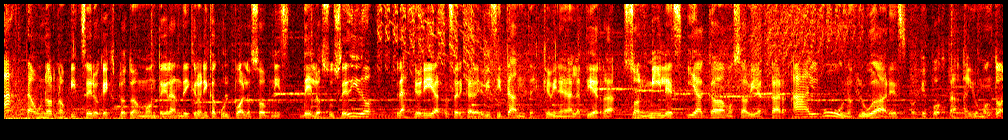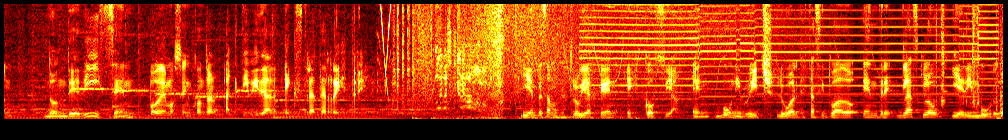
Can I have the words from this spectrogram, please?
hasta un horno pizzero que explotó en Monte Grande y Crónica culpó a los ovnis de lo sucedido, las teorías acerca de visitantes que vienen a la Tierra son miles y acá vamos a viajar a algunos lugares, porque posta hay un montón, donde dicen podemos encontrar actividad extraterrestre. Y empezamos nuestro viaje en Escocia, en Bridge, lugar que está situado entre Glasgow y Edimburgo.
